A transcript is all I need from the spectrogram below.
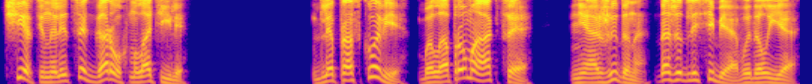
черти на лице горох молотили. Для Просковьи была промо-акция. Неожиданно, даже для себя, выдал я.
